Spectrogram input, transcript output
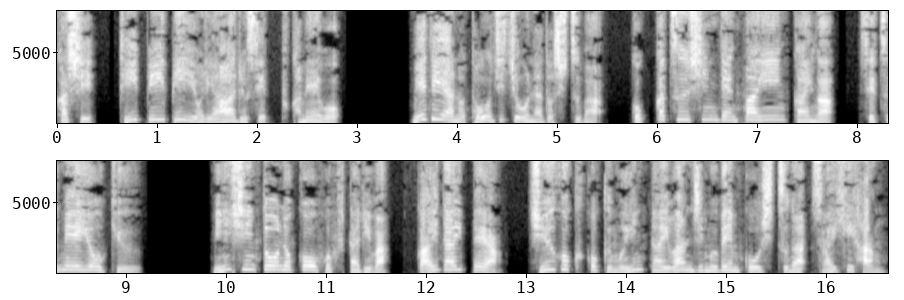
歌詞、TPP より RCEP 加盟を。メディアの当事長など出馬、国家通信電波委員会が説明要求。民進党の候補二人は、外大ペア、中国国務院台湾事務弁公室が再批判。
